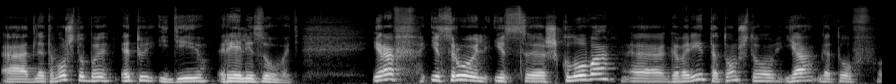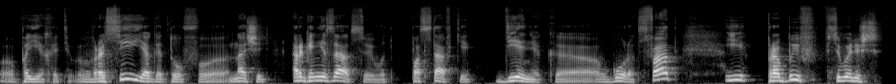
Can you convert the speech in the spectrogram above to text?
э, для того, чтобы эту идею реализовывать. И Раф Исроиль из э, Шклова э, говорит о том, что я готов э, поехать в Россию, я готов э, начать организацию вот, поставки денег э, в город Сфат. И пробыв всего лишь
